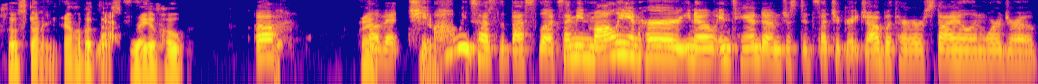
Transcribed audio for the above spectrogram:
so stunning now how about this Yes. ray of hope Oh, right love it. She Yeah. always has the best looks. I mean, Molly and her, you know, in tandem just did such a great job with her style and wardrobe.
